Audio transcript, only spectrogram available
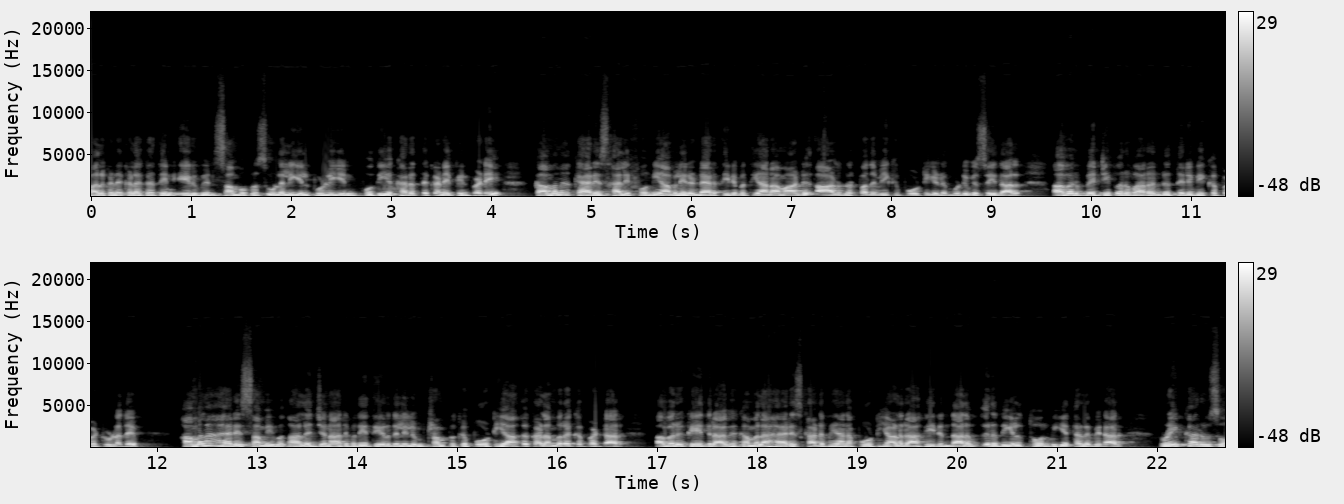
பல்கலைக்கழகத்தின் இருவின் சமூக சூழலியல் புள்ளியின் புதிய கருத்து கணிப்பின்படி கமலா ஹாரிஸ் கலிபோர்னியாவில் இரண்டாயிரத்தி இருபத்தி ஆறாம் ஆண்டு ஆளுநர் பதவிக்கு போட்டியிட முடிவு செய்தால் அவர் வெற்றி பெறுவார் என்று தெரிவிக்கப்பட்டுள்ளது. கமலா ஹாரிஸ் சமீபகால ஜனாதிபதி தேர்தலிலும் ட்ரம்புக்கு போட்டியாக களமிறக்கப்பட்டார். அவருக்கு எதிராக கமலா ஹாரிஸ் கடுமையான போட்டியாளராக இருந்தாலும் இறுதியில் தோல்வியை தழுவினார். ரிக்கா ருசோ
